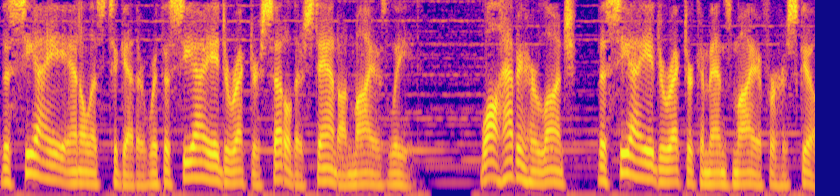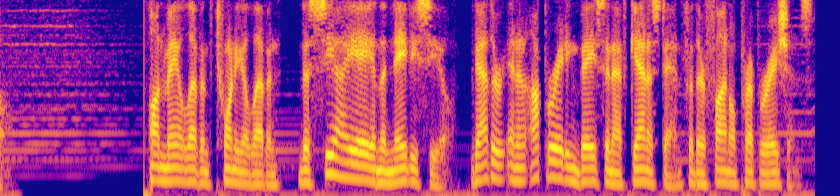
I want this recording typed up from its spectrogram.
the CIA analysts together with the CIA director settle their stand on Maya's lead. While having her lunch, the CIA director commends Maya for her skill. On May 11, 2011, the CIA and the Navy SEAL gather in an operating base in Afghanistan for their final preparations.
